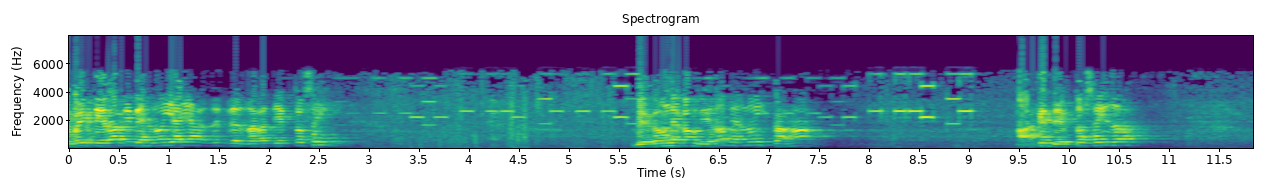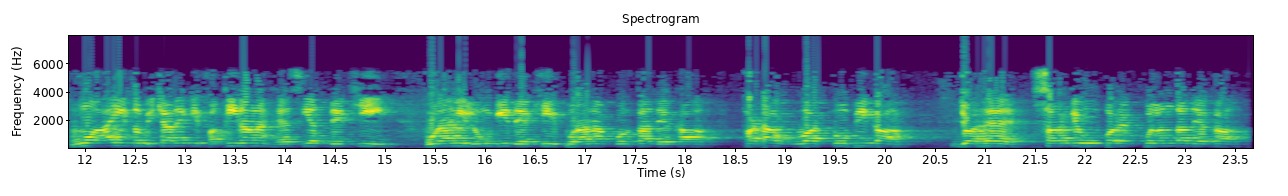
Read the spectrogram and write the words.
کہ بھائی تیرا بھی بہنوں یا حضرت ذرا دیکھ تو صحیح۔ بیگم نے کہا، میرا بہنوں ہی کہاں؟ آ کے دیکھ تو صحیح ذرا۔ وہ آئی تو بیچارے کی فقیرانہ حیثیت دیکھی، پرانی لنگی دیکھی، پرانا کرتا دیکھا، پھٹا ہوا ٹوپی کا جو ہے، سر کے اوپر ایک پلندہ دیکھا۔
